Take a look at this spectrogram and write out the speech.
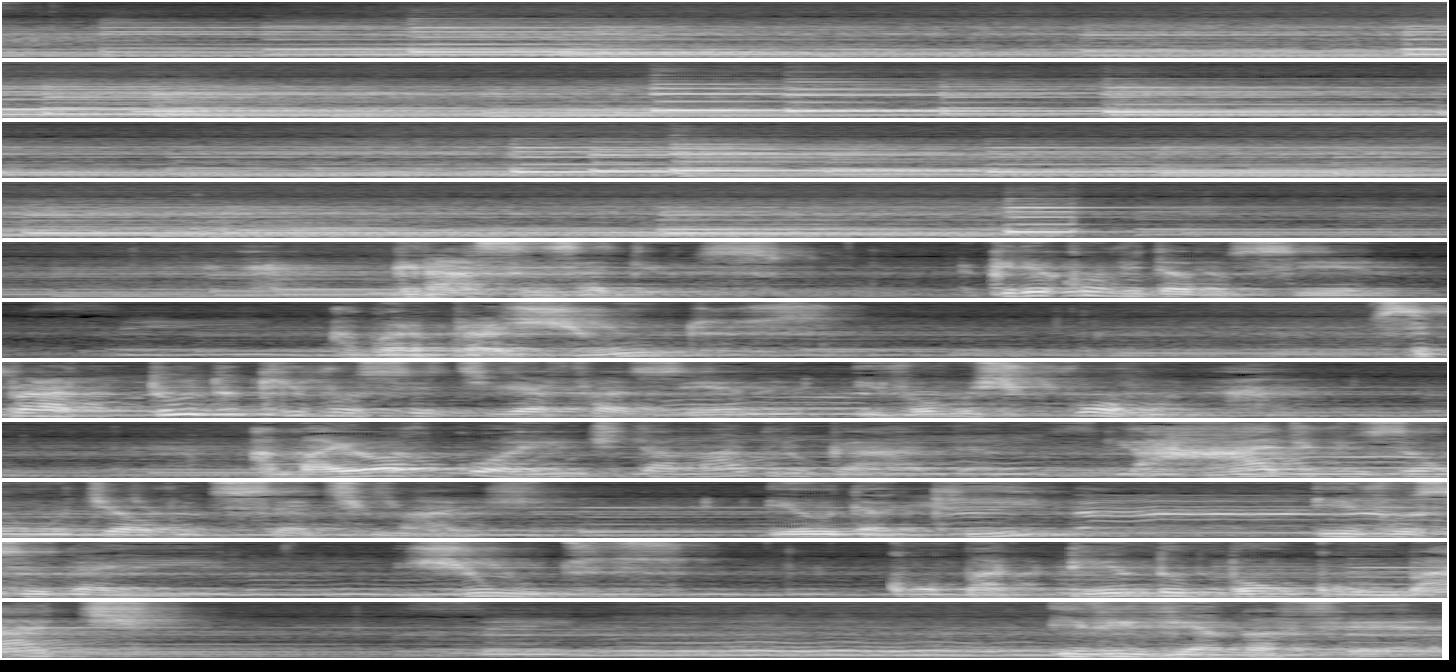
Graças a Deus. Eu queria convidar você agora para juntos separar tudo que você estiver fazendo e vamos formar a maior corrente da madrugada da Rádio Visão Mundial 27 mais. Eu daqui e você daí, juntos, combatendo o bom combate e vivendo a fé.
